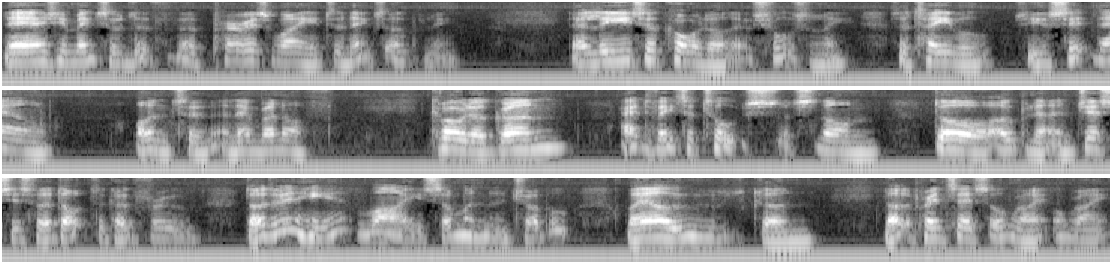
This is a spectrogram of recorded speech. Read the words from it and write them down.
There she makes a, a perilous way to the next opening. That leads to a corridor that fortunately is a table she can sit down onto and then run off. Corridor gun activates a torch on door, opener and gestures for the doctor to go through. Doctor in here? Why? Someone in trouble? Well, who's gone? Not the princess. All right, all right.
